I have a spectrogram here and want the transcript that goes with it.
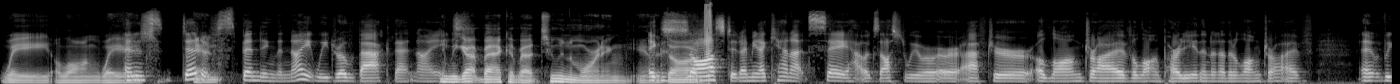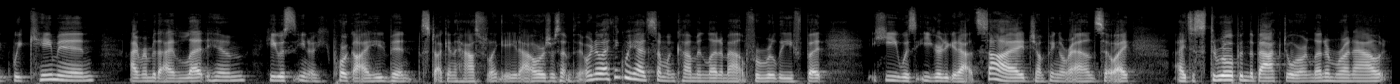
way a long way. And instead And- of spending the night, we drove back that night. and we got back about two in the morning, and the dog. exhausted. I mean, I cannot say how exhausted we were after a long drive, a long party, and then another long drive. And we we came in. I remember that I let him. He was, you know, he, poor guy. He'd been stuck in the house for like eight hours or something. Or no, I think we had someone come and let him out for relief. But he was eager to get outside, jumping around. So I, I just threw open the back door and let him run out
